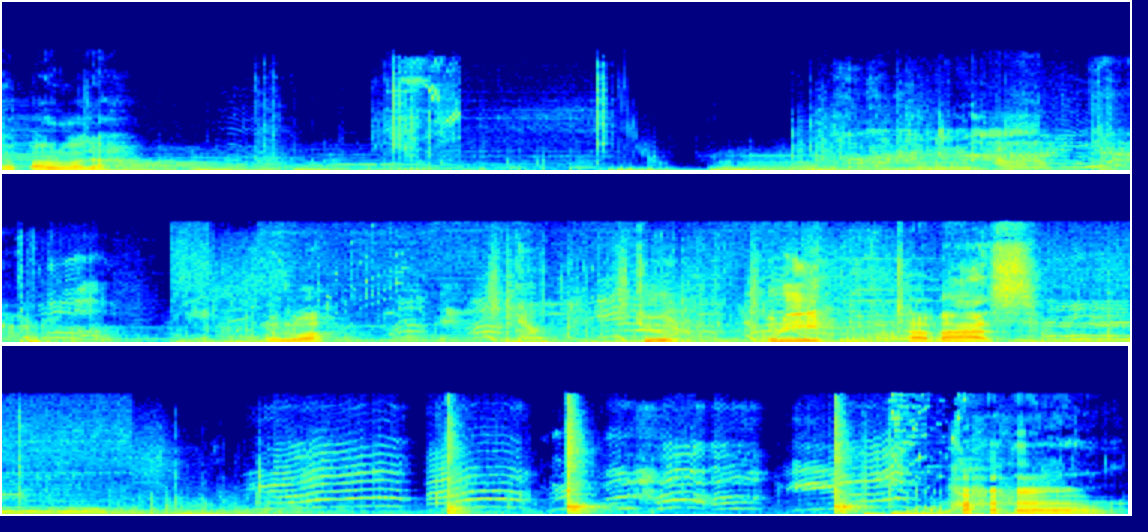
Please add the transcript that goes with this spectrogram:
옆방으로 가자. 일로 와. 투, 쓰리, 잡았어. 하하하.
